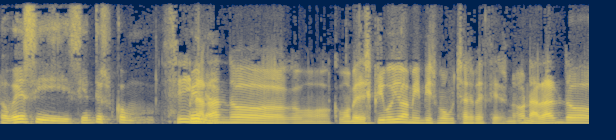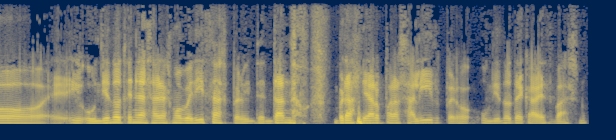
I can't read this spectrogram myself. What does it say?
lo ves y sientes con Sí, pena. nadando, como, como me describo yo a mí mismo muchas veces, ¿no? Nadando, eh, hundiéndote en las áreas movedizas, pero intentando bracear para salir, pero hundiéndote cada vez más, ¿no?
